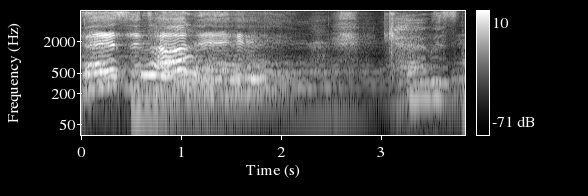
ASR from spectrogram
ደስታለ ከውስጤ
